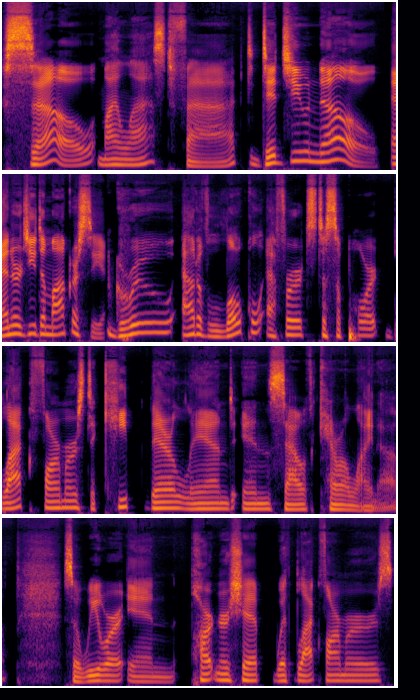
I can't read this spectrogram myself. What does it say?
So, my last fact did you know Energy Democracy grew out of local efforts to support Black farmers to keep their land in South Carolina? So, we were in partnership with Black farmers.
